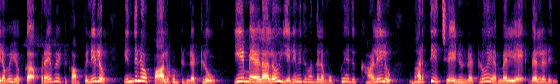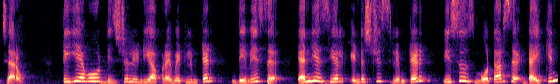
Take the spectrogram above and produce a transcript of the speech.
ఇరవై ఒక్క ప్రైవేటు కంపెనీలు ఇందులో పాల్గొంటున్నట్లు ఈ మేళాలో ఎనిమిది వందల ముప్పై ఐదు ఖాళీలు భర్తీ చేయనున్నట్లు ఎమ్మెల్యే వెల్లడించారు. TAO digital India private limited Divis NACL industries limited Isuzu motors Daikin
